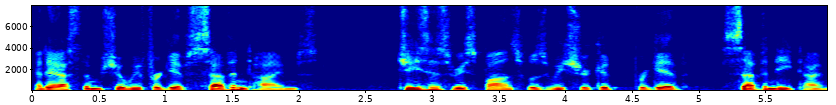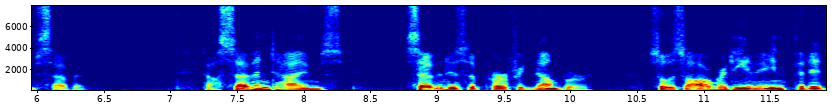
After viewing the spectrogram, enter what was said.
and asked him, Should we forgive seven times? Jesus' response was, We should forgive 70 times seven. Now, seven times, seven is the perfect number, so it's already an infinite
